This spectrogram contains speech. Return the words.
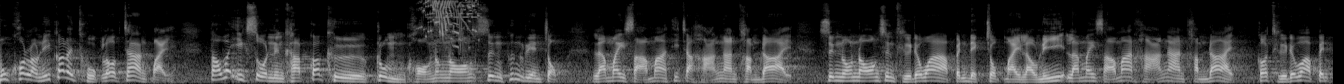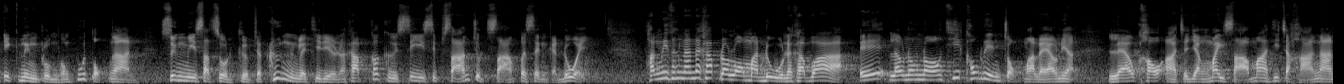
บุคคลเหล่านี้ก็เลยถูกเลิกจ้างไป แต่ว่าอีกส่วนหนึ่งครับก็คือกลุ่มของน้องๆ ซึ่งเพิ่งเรียนจบ และไม่สามารถที่จะหางานทำได้ ซึ่งน้องๆ ซึ่งถือได้ว่าเป็นเด็กจบใหม่เหล่านี้ และไม่สามารถหางานทำได้ ก็ถือได้ว่าเป็นอีกหนึ่งกลุ่มของผู้ตกงาน ซึ่งมีสัดส่วนเกือบจะครึ่งหนึ่งเลยทีเดียวนะครับก็คือ 43.3%กันด้วย ทั้งนี้ทั้งนั้นนะครับเราลองมาดูนะครับว่า เอ๊ะแล้วน้องๆที่เขาเรียนจบมาแล้วเนี่ยแล้วเขาอาจจะยังไม่สามารถที่จะหางาน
